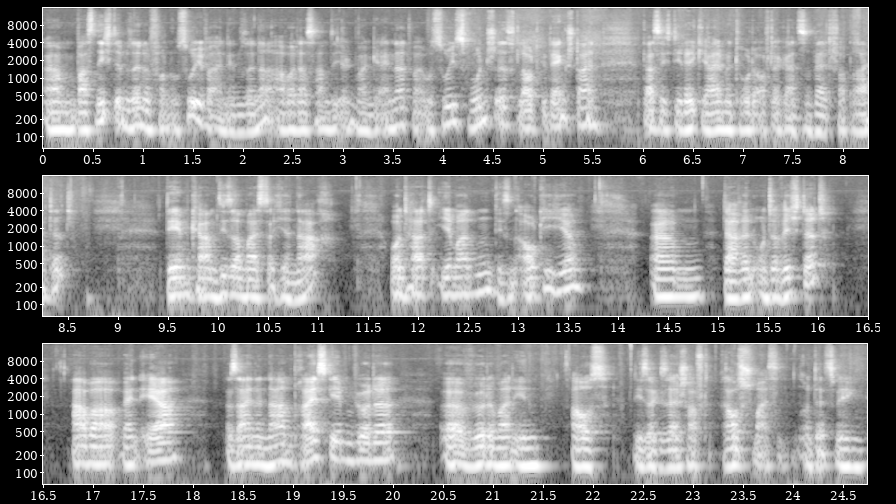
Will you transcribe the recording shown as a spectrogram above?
Ähm, was nicht im Sinne von Usui war in dem Sinne, aber das haben sie irgendwann geändert, weil Usuis Wunsch ist, laut Gedenkstein, dass sich die Reiki-Heilmethode auf der ganzen Welt verbreitet. Dem kam dieser Meister hier nach und hat jemanden, diesen Aoki hier, ähm, darin unterrichtet. Aber wenn er seinen Namen preisgeben würde, äh, würde man ihn aus dieser Gesellschaft rausschmeißen. Und deswegen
